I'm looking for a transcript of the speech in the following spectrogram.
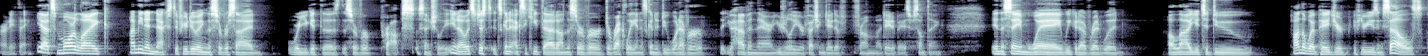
or anything. Yeah, it's more like I mean, in Next, if you're doing the server side where you get the the server props, essentially, you know, it's just it's going to execute that on the server directly, and it's going to do whatever that you have in there. Usually, you're fetching data from a database or something. In the same way, we could have Redwood allow you to do on the web page. You're, if you're using cells,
